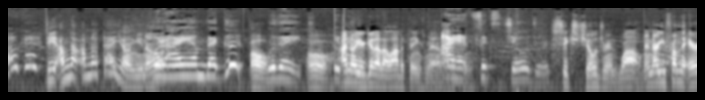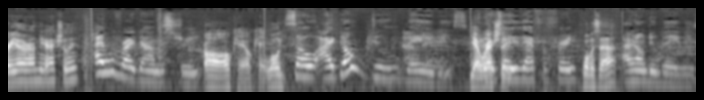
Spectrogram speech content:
Okay. See, I'm not. I'm not that young, you know. But I am that good oh. with age. Oh, I know you're good at a lot of things, man. a I had six children. Six children. Wow. And are you from the area around here, actually? I live right down the street. Oh, okay, okay. Well, So I don't do babies. Yeah, we're I actually- that for free. what was that? I don't do babies.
